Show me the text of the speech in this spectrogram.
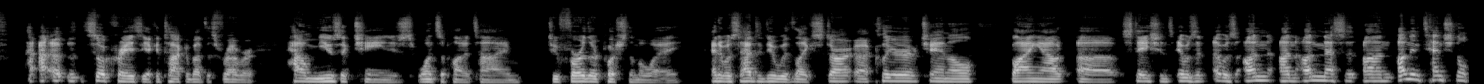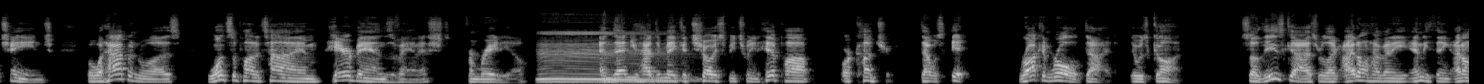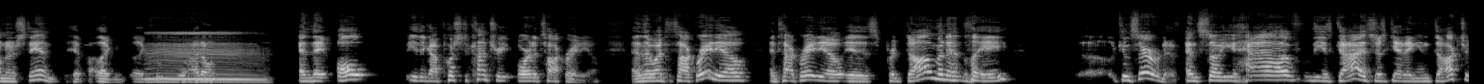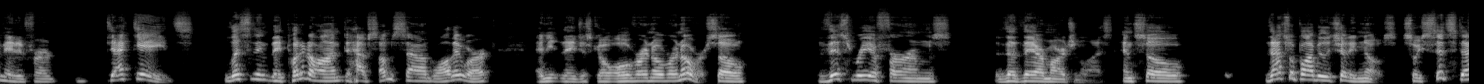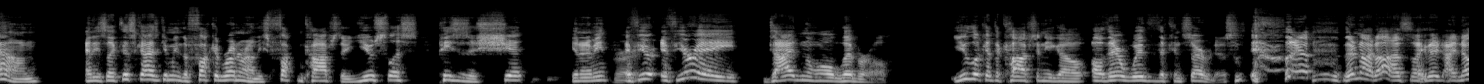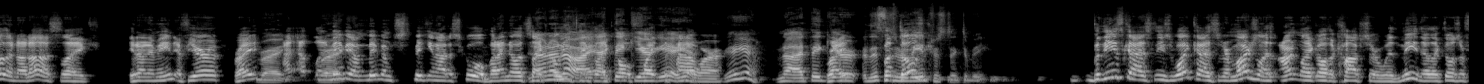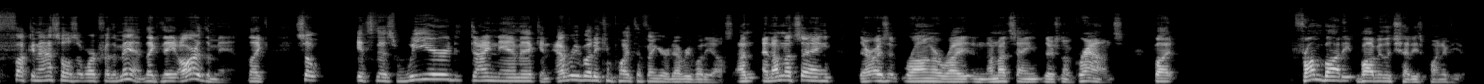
it's so crazy. I could talk about this forever. How music changed once upon a time to further push them away, and it was had to do with like Star uh, Clear Channel buying out uh, stations. It was an, it was un, an unnecessary, un, unintentional change. But what happened was once upon a time, hair bands vanished from radio and then you had to make a Mm. choice between hip hop or country. That was it. Rock and roll died. It was gone. So these guys were like, I don't have any anything. I don't understand hip hop. Like, like I don't. Mm. And they all either got pushed to country or to talk radio. And they went to talk radio, and talk radio is predominantly uh, conservative. And so you have these guys just getting indoctrinated for decades, listening. They put it on to have some sound while they work, and they just go over and over and over. So this reaffirms that they are marginalized. And so that's what Bobby Luchetti knows. So he sits down and he's like, this guy's giving me the fucking runaround. These fucking cops, they're useless pieces of shit. You know what I mean? Right. If you're, if you're a dyed in the wool liberal, you look at the cops and you go, oh, they're with the conservatives. they're, they're not us. Like, I know they're not us. Like, you know what I mean? If you're right, Right, I, I, like, right. maybe I'm maybe I'm speaking out of school, but I know it's like no, no, oh, no. think I, like I think oh, you're, yeah, yeah, power. yeah, yeah. No, I think Right? you're. This But is really those- interesting to me. But these guys, these white guys that are marginalized, aren't like, oh, the cops are with me. They're like, those are fucking assholes that work for the man. Like they are the man. Like so, it's this weird dynamic, and everybody can point the finger at everybody else. And, and I'm not saying there isn't wrong or right, and I'm not saying there's no grounds, but from Bobby, Bobby Luchetti's point of view,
